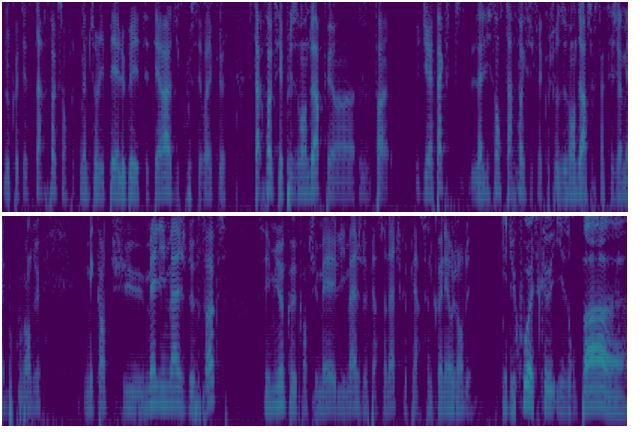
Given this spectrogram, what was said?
le côté Star Fox, en fait, même sur les PLV, etc. Du coup, c'est vrai que Star Fox est plus vendeur qu'un. Mm. Enfin, je dirais pas que la licence Star Fox est quelque chose de vendeur, parce que ça s'est jamais beaucoup vendu. Mais quand tu mets l'image de Fox, c'est mieux que quand tu mets l'image de personnages que personne connaît aujourd'hui. Et du coup, est-ce qu'ils n'ont pas euh,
